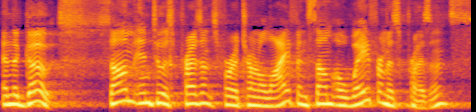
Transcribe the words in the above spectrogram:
and the goats, some into his presence for eternal life, and some away from his presence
